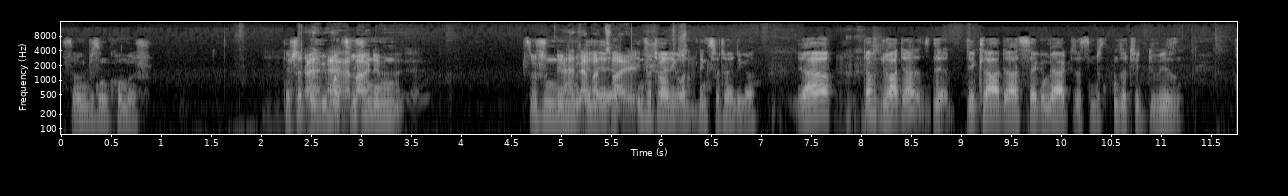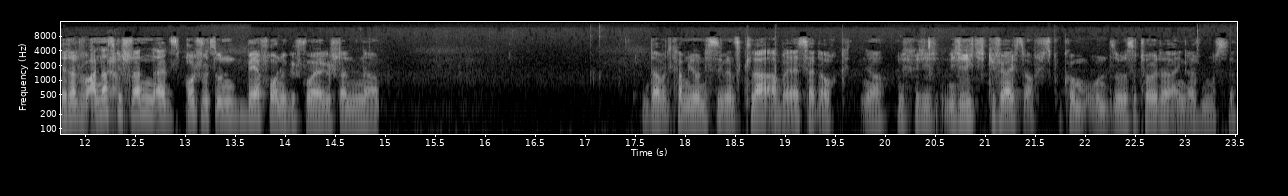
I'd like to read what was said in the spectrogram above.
Ist irgendwie ein bisschen komisch. Der stand Ja, irgendwie er immer hat zwischen dem zwischen dem äh, Innenverteidiger und Linksverteidiger. Ja, doch, du hat ja, der, der, klar, da hast du ja gemerkt, das ist ein bisschen unsortiert gewesen. Der hat halt woanders Ja. gestanden, als Proschwitz und Bär vorne vorher gestanden haben. Und damit kam mir auch nicht so ganz klar, aber er ist halt auch ja, nicht richtig, nicht richtig gefährlich zum Abschluss gekommen und so, dass der Torhüter eingreifen musste.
